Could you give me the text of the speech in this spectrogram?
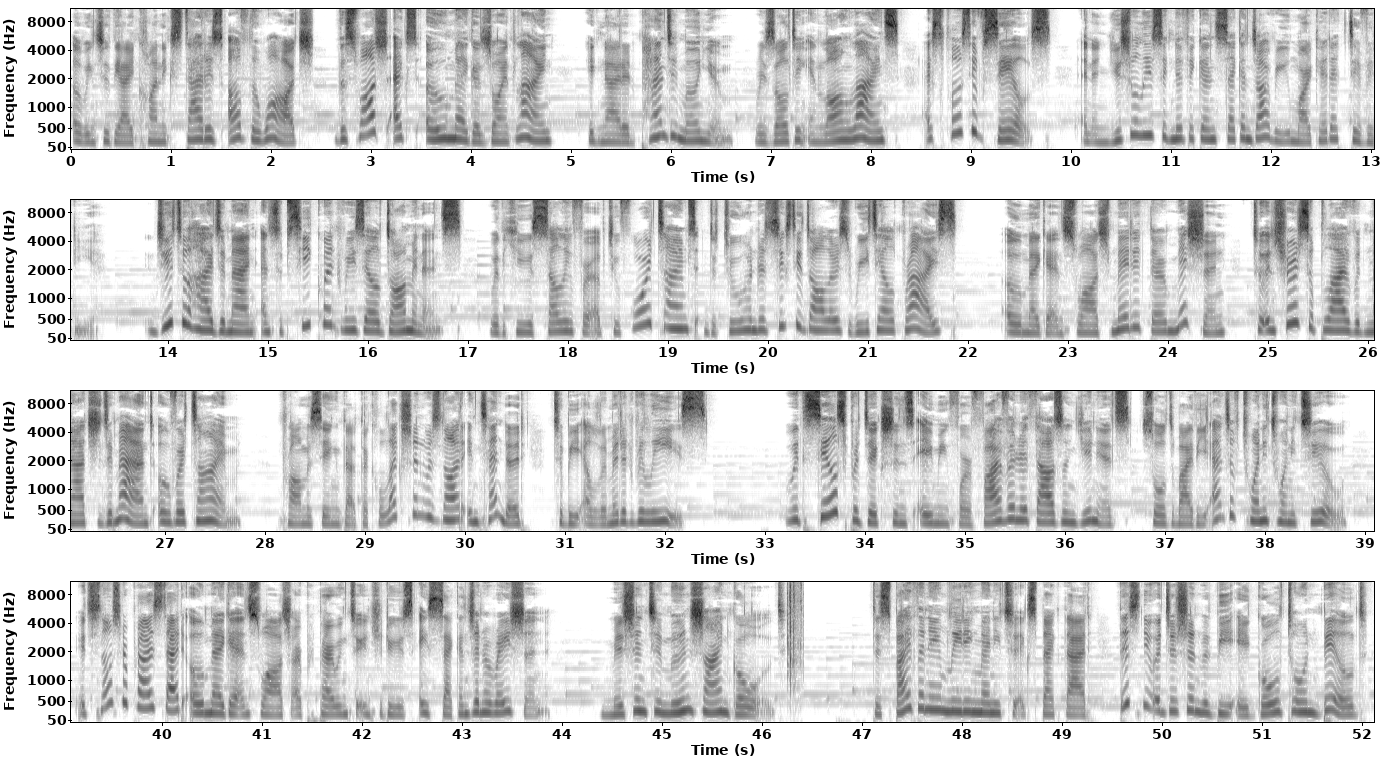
Owing to the iconic status of the watch, the Swatch X Omega joint line ignited pandemonium, resulting in long lines, explosive sales, and unusually significant secondary market activity. Due to high demand and subsequent resale dominance, with hues selling for up to four times the $260 retail price, Omega and Swatch made it their mission to ensure supply would match demand over time, promising that the collection was not intended to be a limited release. With sales predictions aiming for 500,000 units sold by the end of 2022, it's no surprise that Omega and Swatch are preparing to introduce a second generation, Mission to Moonshine Gold. Despite the name leading many to expect that this new edition would be a gold tone build,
